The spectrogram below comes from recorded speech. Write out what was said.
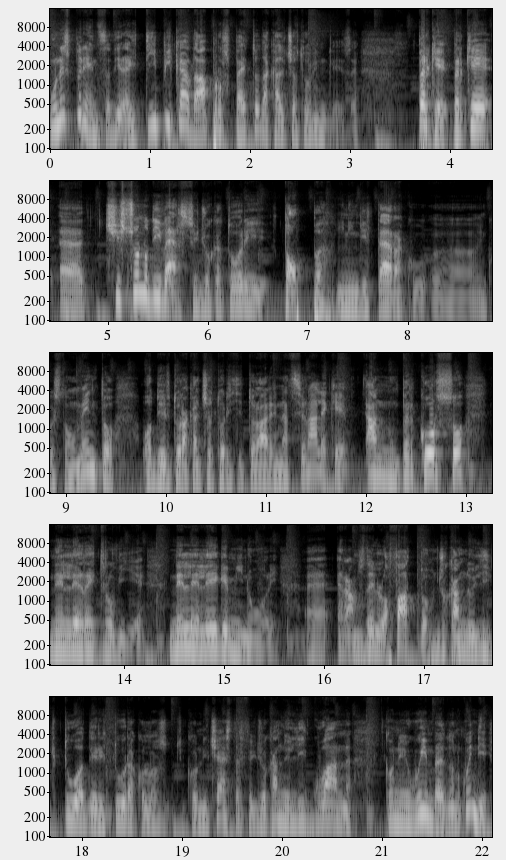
Un'esperienza direi tipica da prospetto da calciatore inglese. Perché? Perché eh, ci sono diversi giocatori top in Inghilterra uh, in questo momento, o addirittura calciatori titolari nazionali, che hanno un percorso nelle retrovie, nelle leghe minori. Eh, Ramsdale lo ha fatto, giocando in League 2 addirittura con, lo, con, il Chesterfield, giocando in League 1 con il Wimbledon, quindi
